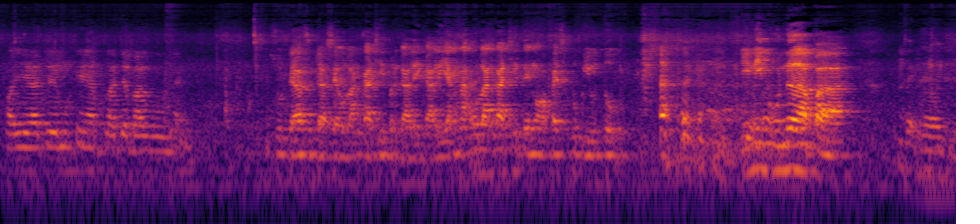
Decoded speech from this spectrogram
Supaya ada mungkin yang pelajar baru kan. Sudah, sudah saya ulang kaji berkali-kali. Yang nak ulang kaji tengok Facebook, YouTube. Ini guna apa? teknologi.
